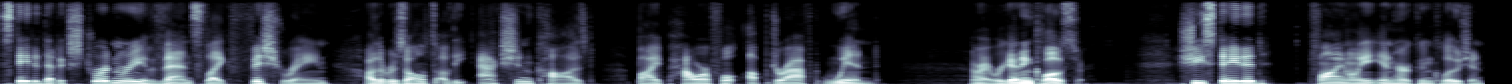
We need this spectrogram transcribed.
stated that extraordinary events like fish rain are the result of the action caused by powerful updraft wind. All right, we're getting closer. She stated, finally, in her conclusion,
